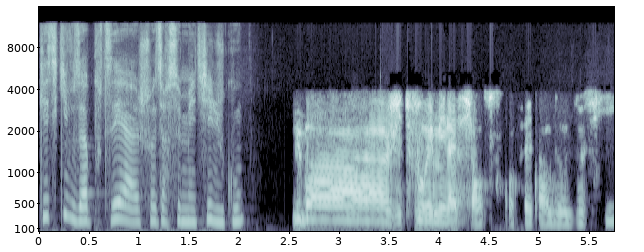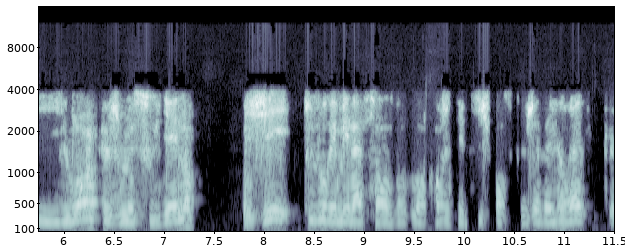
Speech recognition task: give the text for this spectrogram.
qu'est-ce qui vous a poussé à choisir ce métier du coup? Eh ben, j'ai toujours aimé la science, en fait, hein, d'aussi loin que je me souvienne j'ai toujours aimé la science. Donc quand j'étais petit, je pense que j'avais le rêve que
